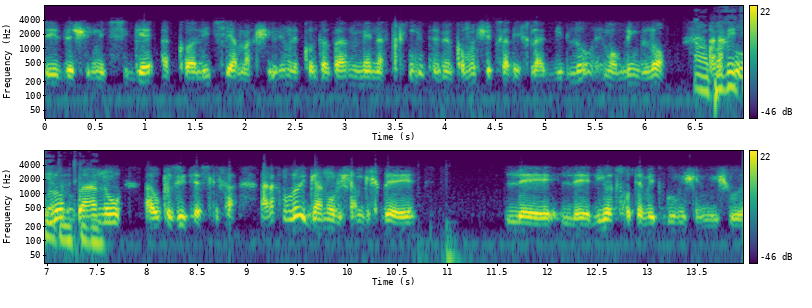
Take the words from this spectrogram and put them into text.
הנשיא זה שנציגי הקואליציה מקשיבים לכל דבר, מנתחים, ובמקומות שצריך להגיד לא, הם אומרים לא. האופוזיציה, אתה לא באנו, האופוזיציה, סליחה. אנחנו לא הגענו לשם בכדי ל, ל, להיות חותמת גומי של מישהו,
